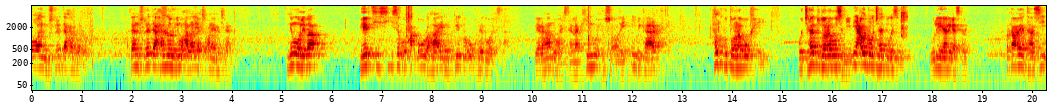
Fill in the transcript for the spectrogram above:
oo aan mushkiladda xal helo haddaan mushkiladda xal loo helin waxa laaliyax soconaya ma jiraan. Nin waliba beertiisii isagu xaqa u lahaa ee mulkiyadda ugu qoreed u haystaa. Beer ahaan buu haystaa laakiin wuxuu socday iminka aragta. Halkuu doonaa buu kaxeeyey wajahaddu doonaa buu sameeyey. Dhinac walba wajahad uga sameeyey. Uu leeyahay anigaas kale. Marka waxa weya taasi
